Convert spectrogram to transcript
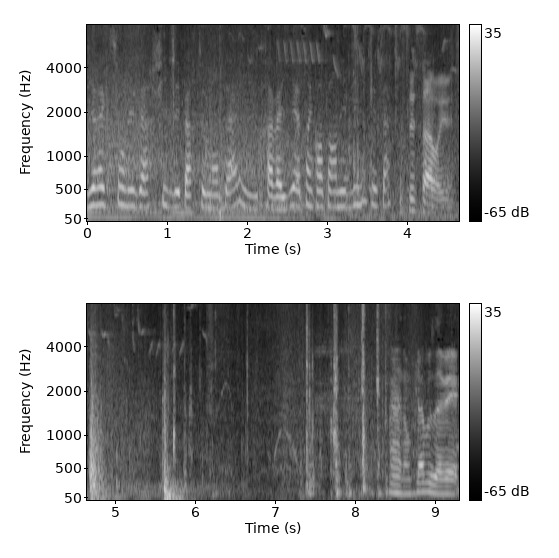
Direction des archives départementales, vous travaillez à 50 ans en c'est ça? C'est ça, oui. Donc là vous avez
